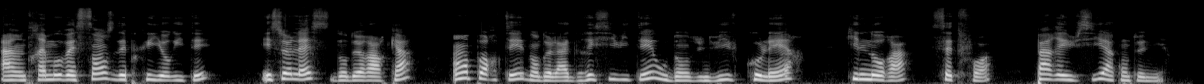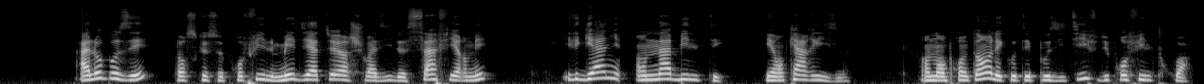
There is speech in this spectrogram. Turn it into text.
a un très mauvais sens des priorités et se laisse, dans de rares cas, emporter dans de l'agressivité ou dans une vive colère qu'il n'aura, cette fois, pas réussi à contenir. À l'opposé, lorsque ce profil médiateur choisit de s'affirmer, il gagne en habileté et en charisme, en empruntant les côtés positifs du profil 3.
